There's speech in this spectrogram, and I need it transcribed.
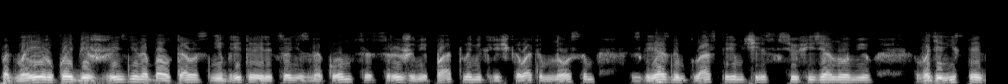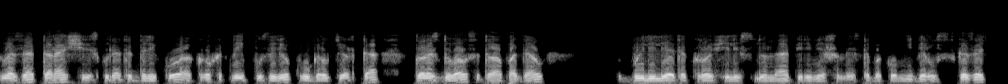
Под моей рукой безжизненно болталось небритое лицо незнакомца с рыжими патлами, крючковатым носом, с грязным пластырем через всю физиономию, водянистые глаза таращились куда-то далеко, а крохотный пузырек в уголке рта то раздувался, то опадал. Были ли это кровь или слюна, перемешанная с табаком, не берусь сказать.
